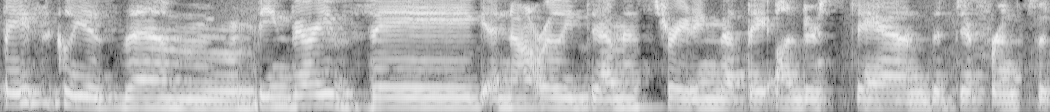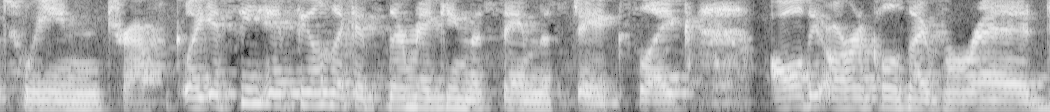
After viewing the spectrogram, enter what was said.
basically is them being very vague and not really demonstrating that they understand the difference between traffic. Like it's, it feels like it's, they're making the same mistakes. Like all the articles I've read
